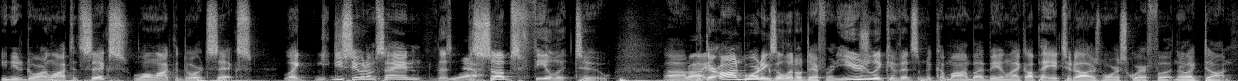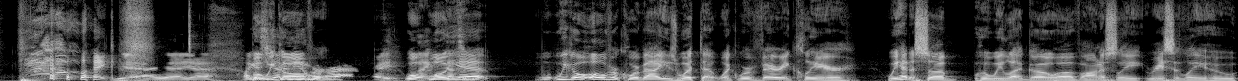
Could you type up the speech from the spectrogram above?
You need a door unlocked at 6? We'll unlock the door at 6. Like, do you see what I'm saying? The, yeah. the subs feel it too. Um, right. But their onboarding's a little different. You usually convince them to come on by being like, I'll pay you $2 more a square foot. And they're like, done. like, yeah, yeah, yeah. I but we go over. At, right? Well, like, well yeah. we go over core values with that. Like, we're very clear we had a sub who we let go of honestly recently who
